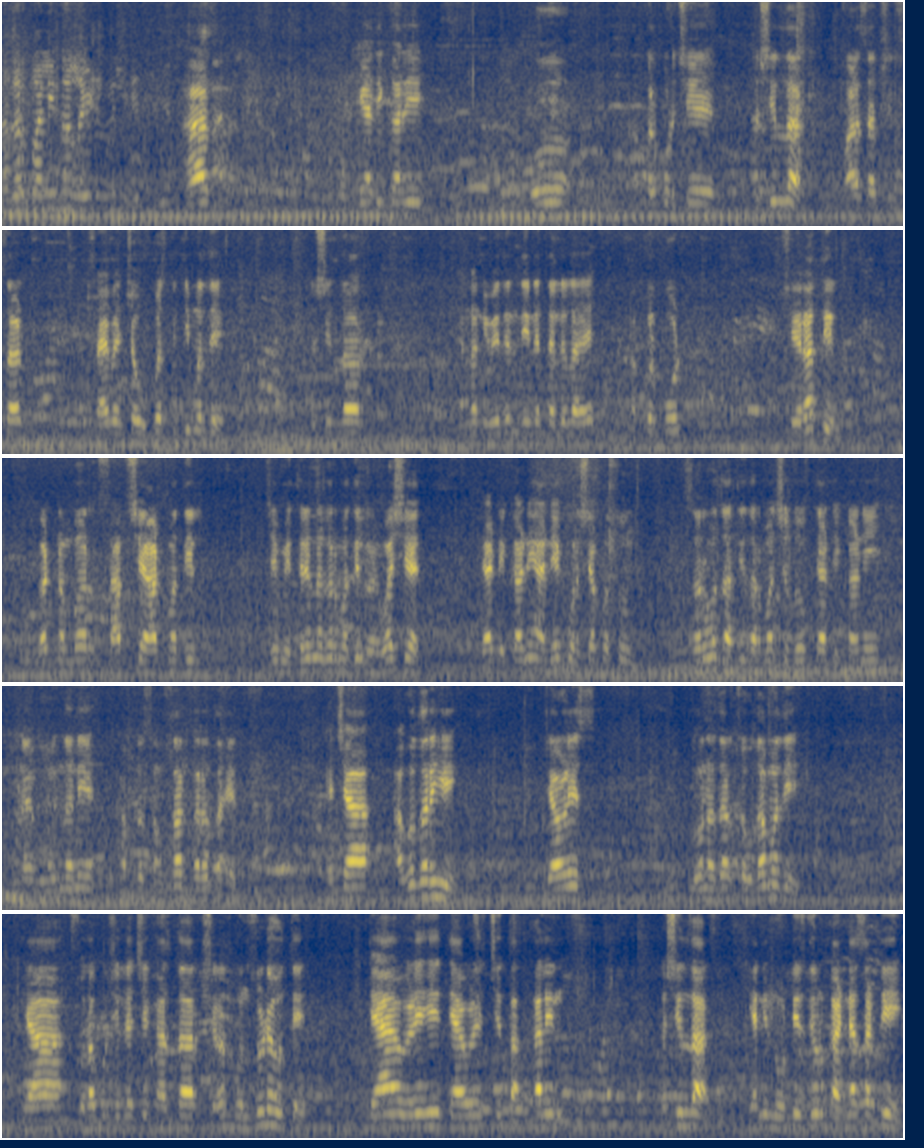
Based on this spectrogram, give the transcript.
नगरपालिका light bill आज मुख्य अधिकारी व अक्कलकोटचे तहसीलदार बाळासाहेब शिरसाट साहेब यांच्या उपस्थितीमध्ये तहसीलदार यांना निवेदन देण्यात आलेलं आहे. अक्कलकोट शहरातील गट नंबर सातशे आठमधील जे मित्रेनगरमधील रहिवासी आहेत त्या ठिकाणी अनेक वर्षापासून सर्व जाती धर्माचे लोक त्या ठिकाणी पुण्या गोविंदाने आपलं संसार करत आहेत. ह्याच्या अगोदरही ज्यावेळेस दोन हजार चौदामध्ये या सोलापूर जिल्ह्याचे खासदार शरद बनसोडे होते त्यावेळीही त्यावेळेसचे तत्कालीन तहसीलदार यांनी नोटीस देऊन काढण्यासाठी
